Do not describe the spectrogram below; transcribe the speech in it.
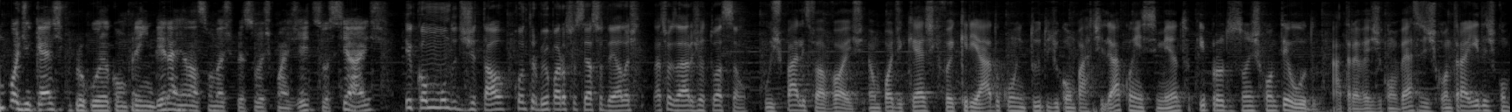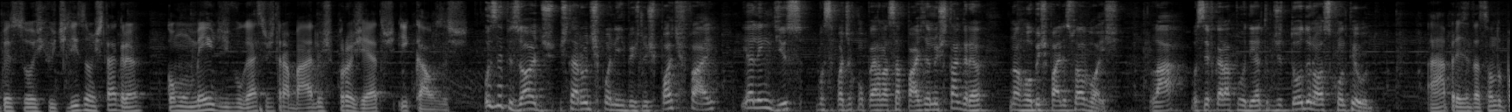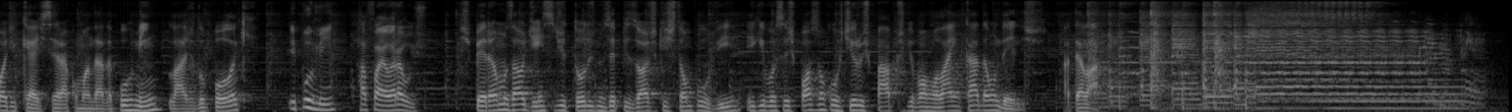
um podcast que procura compreender a relação das pessoas com as redes sociais e como o mundo digital contribuiu para o sucesso delas nas suas áreas de atuação. O Espalhe Sua Voz é um podcast que foi criado com o intuito de compartilhar conhecimento e produções de conteúdo, através de conversas descontraídas com pessoas que utilizam o Instagram como um meio de divulgar seus trabalhos, projetos e causas. Os episódios estarão disponíveis no Spotify e, além disso, você pode acompanhar nossa página no Instagram, no arroba Espalhe Sua Voz. Lá, você ficará por dentro de todo o nosso conteúdo. A apresentação do podcast será comandada por mim, Lágilo Pollack, e por mim, Rafael Araújo. Esperamos a audiência de todos nos episódios que estão por vir e que vocês possam curtir os papos que vão rolar em cada um deles. Até lá!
